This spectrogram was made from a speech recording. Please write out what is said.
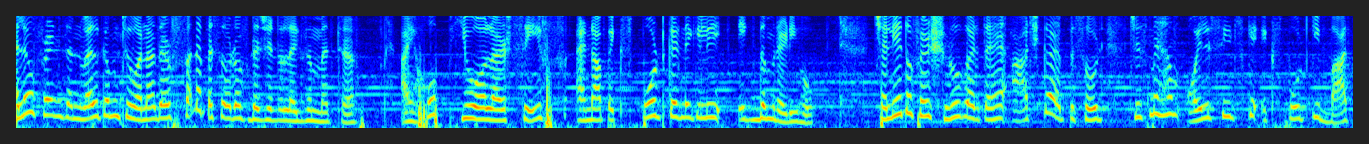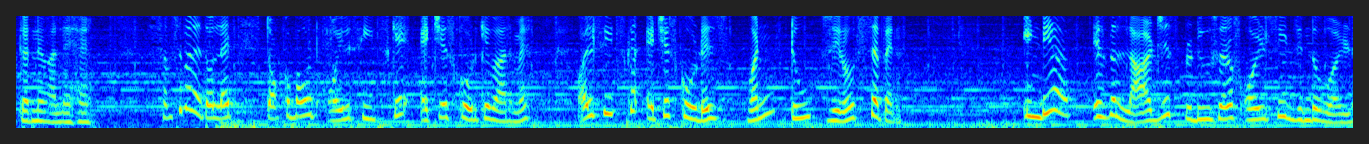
Hello, friends, and welcome to another fun episode of Digital Exam Mitra. I hope you all are safe and आप export करने के लिए एकदम ready हो। चलिए तो फिर शुरू करते हैं आज का एपिसोड जिसमें हम ऑयल सीड्स के एक्सपोर्ट की बात करने वाले हैं। सबसे पहले तो let's talk about oil seeds के एच एस कोड के बारे में। ऑयल सीड्स का H S code is one two zero seven India is the largest producer of oil seeds in the world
